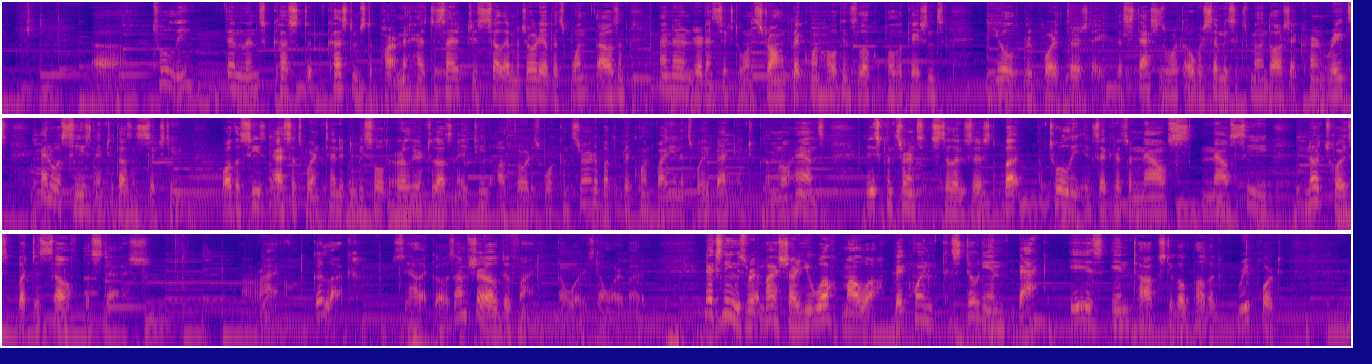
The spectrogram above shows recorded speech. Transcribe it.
Uh, Tulli, Finland's Customs Department has decided to sell a majority of its 1,961 strong Bitcoin holdings. Local publications Yle reported Thursday. The stash is worth over $76 million at current rates and was seized in 2016. While the seized assets were intended to be sold earlier in 2018, authorities were concerned about the Bitcoin finding its way back into criminal hands. These concerns still exist, but Tulli executives are now now see no choice but to sell the stash. All right, good luck see how that goes. I'm sure it'll do fine. No worries, don't worry about it. Next news written by Shaurya Malwa. Bitcoin custodian Bakkt is in talks to go public. Report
